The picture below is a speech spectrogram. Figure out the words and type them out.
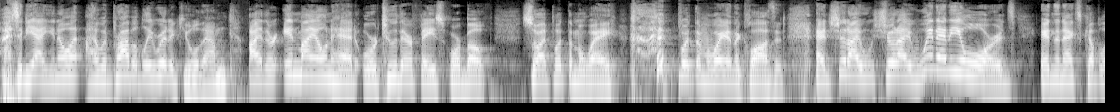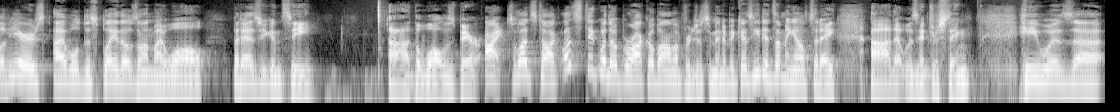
I said, yeah, you know what? I would probably ridicule them either in my own head or to their face or both. So I put them away, put them away in the closet. And should I should I win any awards in the next couple of years, I will display those on my wall but as you can see, uh, the wall is bare. All right, so let's talk. Let's stick with Barack Obama for just a minute because he did something else today uh, that was interesting. He was, uh,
